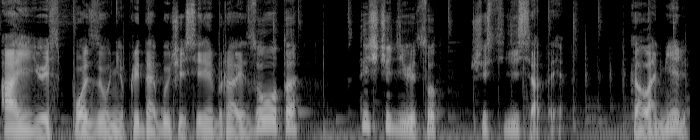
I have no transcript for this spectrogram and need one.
а ее использование при добыче серебра и золота в 1960-е. Каламель,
